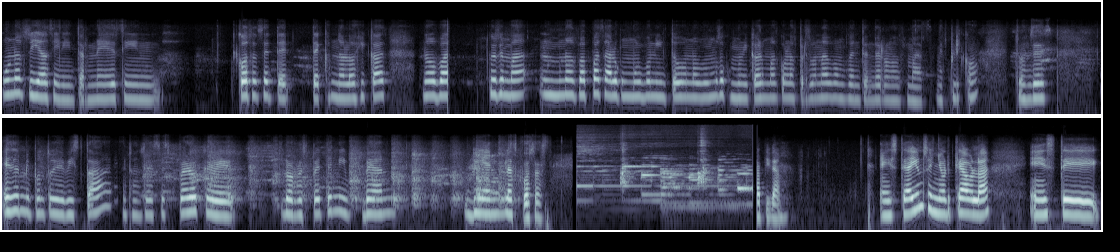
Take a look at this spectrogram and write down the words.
unos días sin internet, sin cosas te tecnológicas, nos va, nos va a pasar algo muy bonito, nos vamos a comunicar más con las personas, vamos a entendernos más. ¿Me explico? Entonces, ese es mi punto de vista. Entonces, espero que lo respeten y vean bien las cosas. Rápida. Este, hay un señor que habla este,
